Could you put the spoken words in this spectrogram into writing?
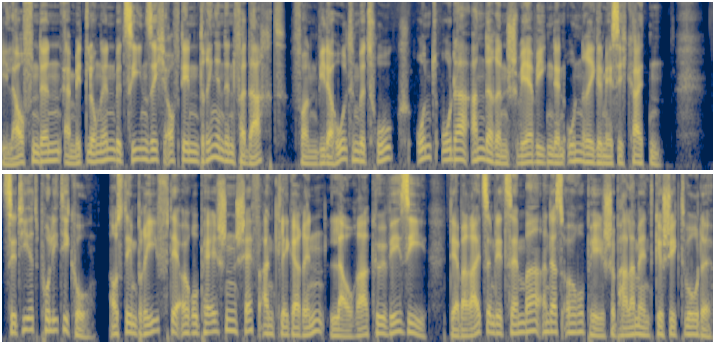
Die laufenden Ermittlungen beziehen sich auf den dringenden Verdacht von wiederholtem Betrug und/oder anderen schwerwiegenden Unregelmäßigkeiten, zitiert Politico aus dem Brief der europäischen Chefanklägerin Laura Kövesi, der bereits im Dezember an das Europäische Parlament geschickt wurde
